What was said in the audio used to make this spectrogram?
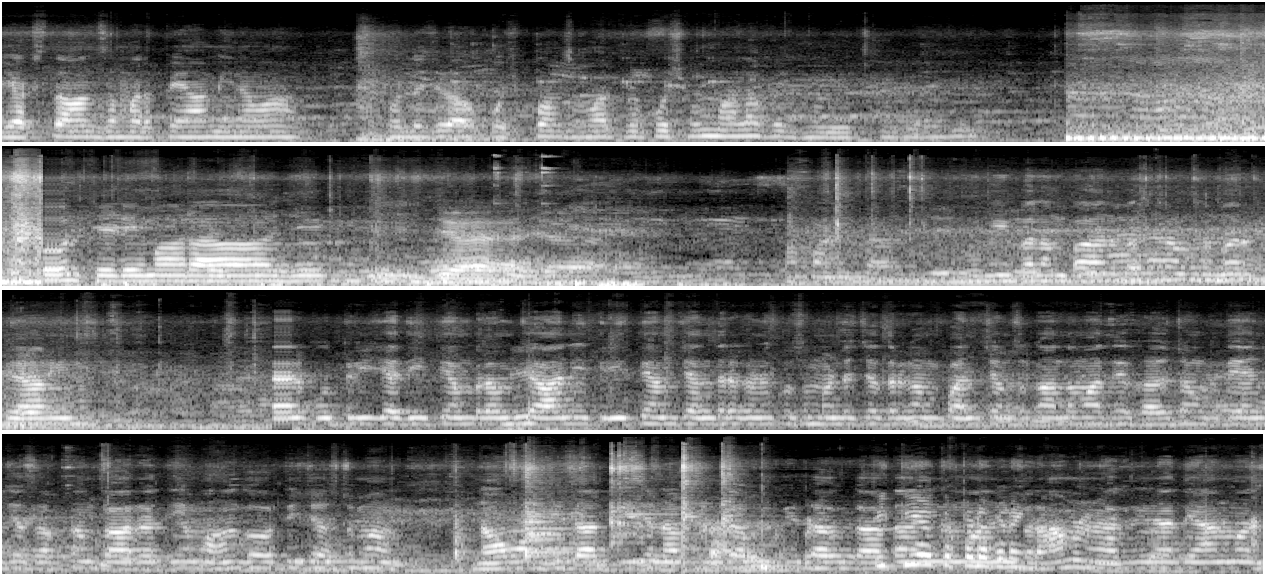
ਯਕਸਤਾਨ ਸਮਰਪਿਆਮि ਨਮः ਫੁੱਲ ਚੜਾਓ ਪੁਸ਼ਪਮ ਸਮਰਪਿ ਪੁਸ਼ਪਮਾਲਾ ਪੁਸ਼ਪਮ ਬੋਲ ਖੇੜੇ ਮਹਾਰਾਜ ਕੀ ਜੈ भूमि बलं पानवस्त्रं समर्पयामि पुत्री जदित्यम ब्रह्मचानी तृतीयम चंद्रगण कुसुमंड चतुर्गम पंचम सुकांतमासे खर्चम कृतयंच सप्तम पार्वतीयम अहंगौरती चष्टमम नवम पिताति जनापुत्रम पिता दाता ब्राह्मण अग्निना ध्यान मत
